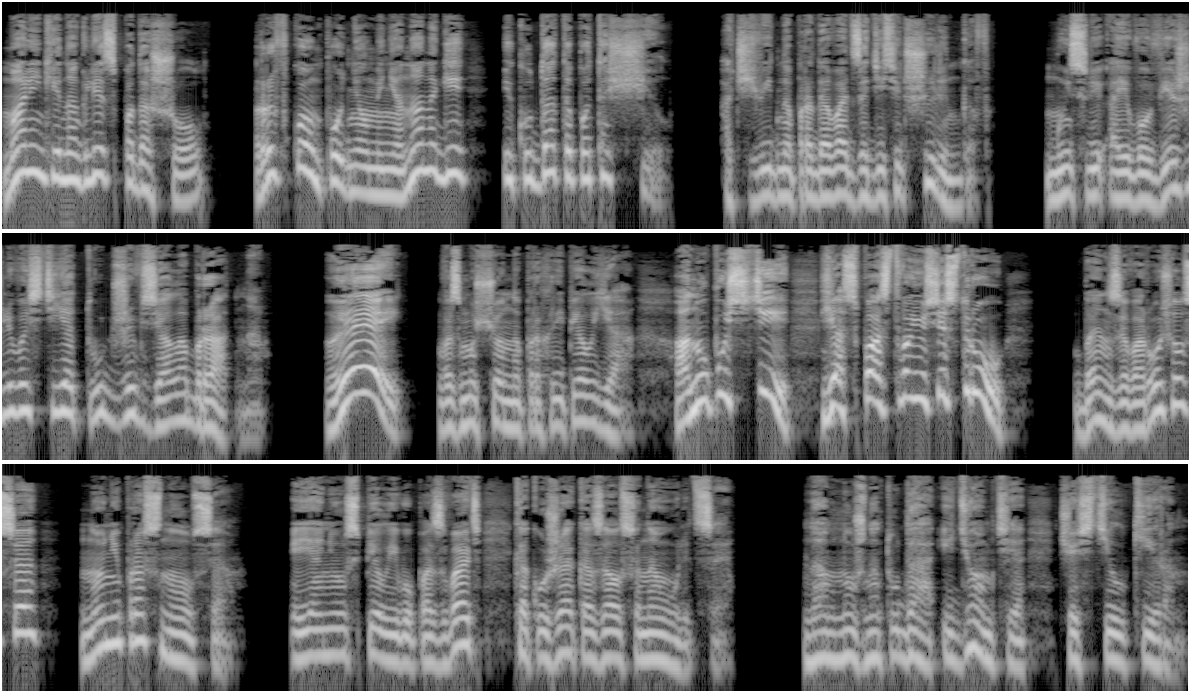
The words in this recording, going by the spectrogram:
Маленький наглец подошел, рывком поднял меня на ноги и куда-то потащил. Очевидно, продавать за десять шиллингов. Мысли о его вежливости я тут же взял обратно. «Эй!» — возмущенно прохрипел я. «А ну пусти! Я спас твою сестру!» Бен заворочился, но не проснулся и я не успел его позвать, как уже оказался на улице. «Нам нужно туда, идемте», — частил Киран.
